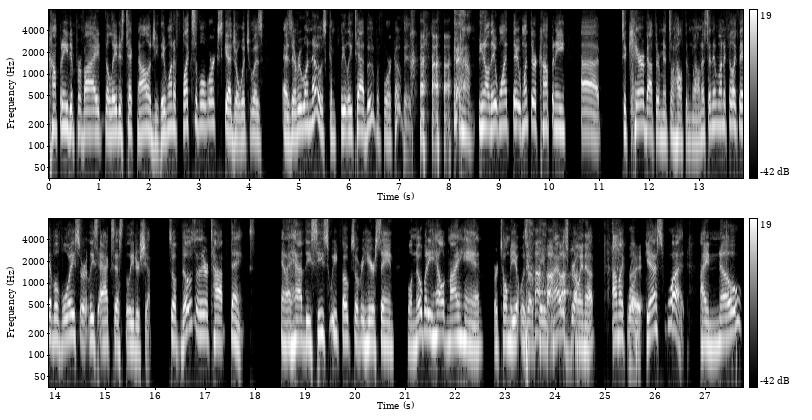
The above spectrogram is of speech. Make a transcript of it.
company to provide the latest technology. They want a flexible work schedule, which was as everyone knows, completely taboo before COVID. you know, they want they want their company uh, to care about their mental health and wellness, and they want to feel like they have a voice or at least access to leadership. So if those are their top things, and I have these C-suite folks over here saying, "Well, nobody held my hand or told me it was okay when I was growing up," I'm like, "Well, right. guess what? I know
